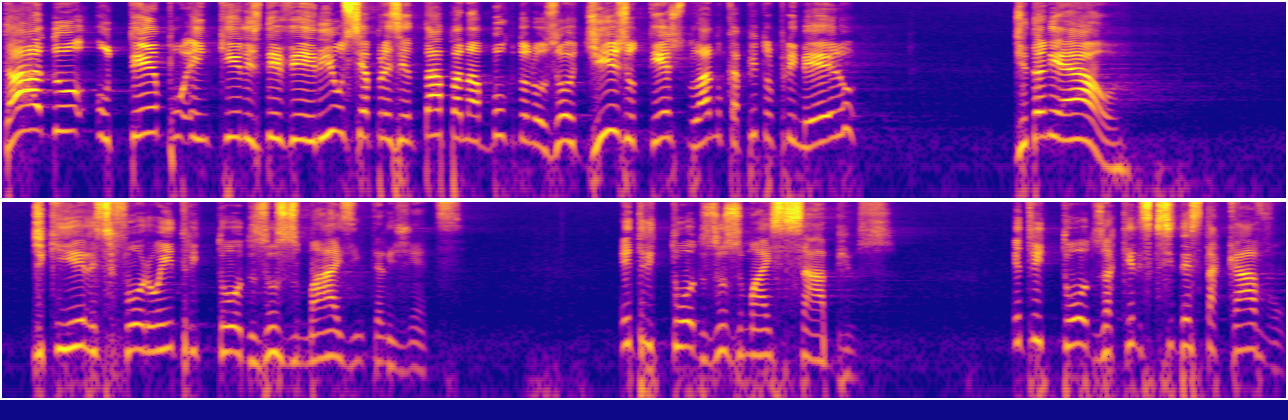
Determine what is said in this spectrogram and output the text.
Dado o tempo em que eles deveriam se apresentar para Nabucodonosor, diz o texto lá no capítulo 1 de Daniel, de que eles foram entre todos os mais inteligentes, entre todos os mais sábios, entre todos aqueles que se destacavam.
